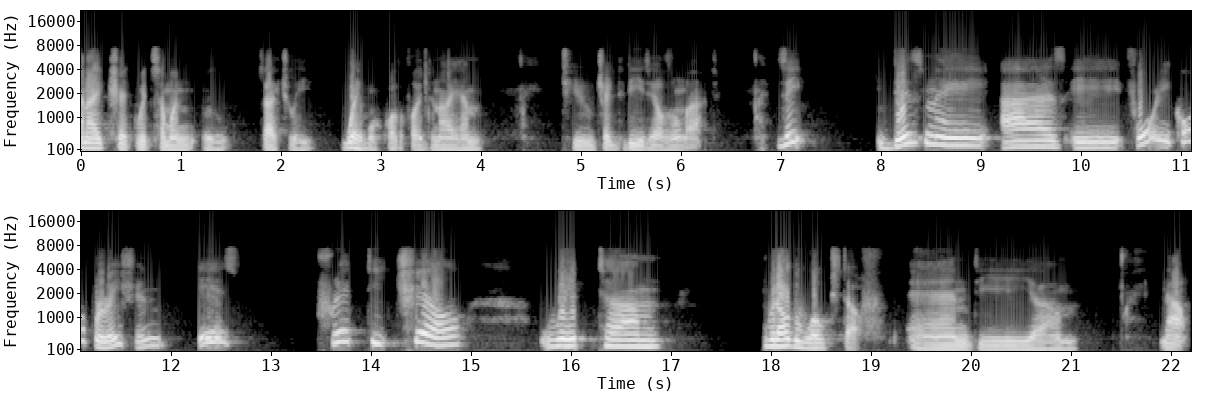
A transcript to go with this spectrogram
and I checked with someone who's actually way more qualified than I am to check the details on that. See, Disney as a for a corporation is pretty chill with um, with all the woke stuff and the um, now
